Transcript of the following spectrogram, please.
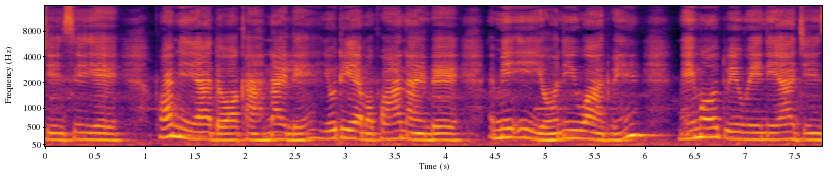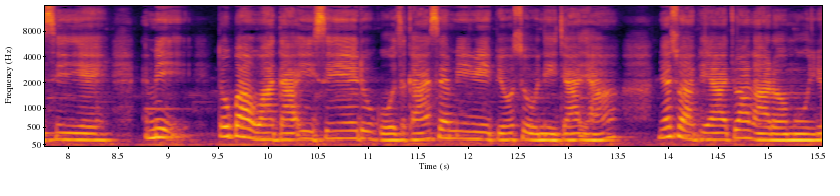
ချင်းစင်ရဲ့ဖွားမြင်ရသောအခါ၌လည်းရုတ်တရက်မဖွားနိုင်ပဲအမိဤယောနိဝတွင်မိမောတွေဝင်နေရခြင်းစင်ရဲ့အမိ တုပ္ပဝါဒဤစင်ရဲတို့ကိုစကားဆက်မိ၍ပြောဆိုနေကြရာမြတ်စွာဘုရားကြွလာတော်မူ၍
